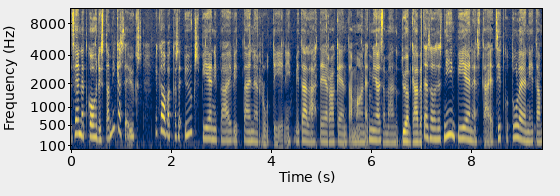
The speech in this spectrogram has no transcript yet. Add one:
sen, että kohdistaa, mikä, se yksi, mikä on vaikka se yksi pieni päivittäinen rutiini, mitä lähtee rakentamaan, että työn kävelee sellaisesta niin pienestä, että sitten kun tulee niitä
